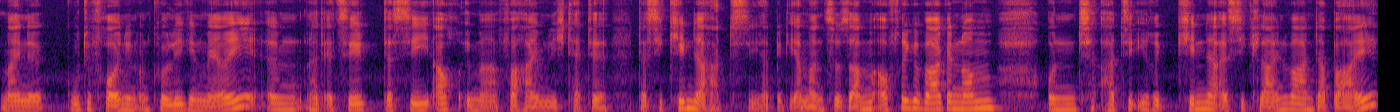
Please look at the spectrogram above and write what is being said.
meine gute Freundin und Kollegin Mary ähm, hat erzählt, dass sie auch immer verheimlicht hätte, dass sie Kinder hat. Sie hat mit ihrem Mann zusammen Aufträge wahrgenommen und hatte ihre Kinder, als sie klein waren, dabei.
